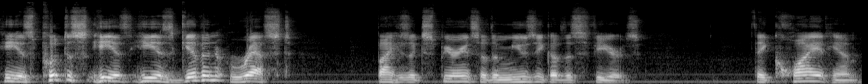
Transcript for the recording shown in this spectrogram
He is put to he is he is given rest by his experience of the music of the spheres. They quiet him.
